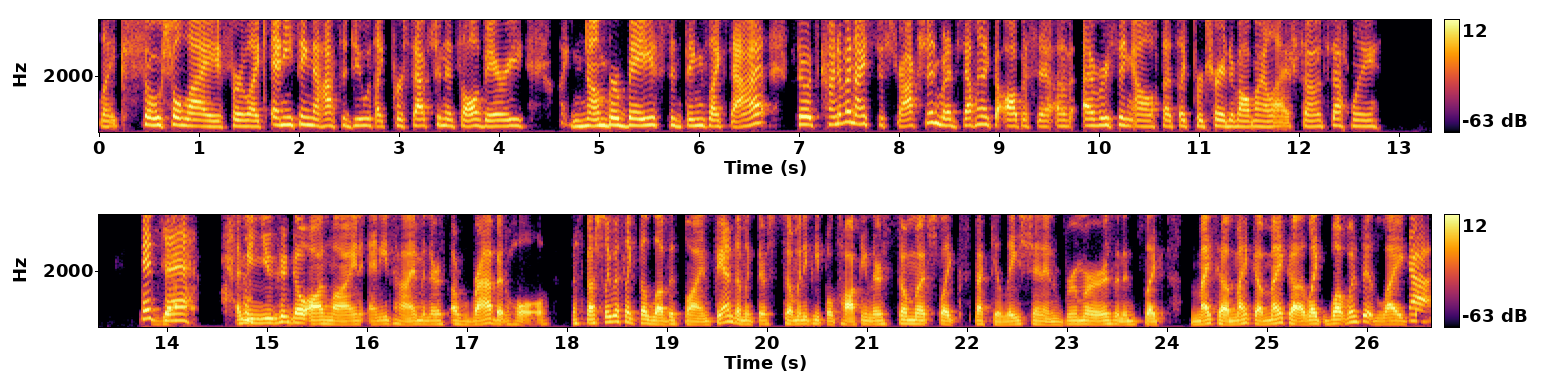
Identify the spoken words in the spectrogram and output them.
like social life or like anything that has to do with like perception. It's all very like number based and things like that. So it's kind of a nice distraction, but it's definitely like the opposite of everything else that's like portrayed about my life. So it's definitely it's yeah. Eh. I mean, you could go online anytime and there's a rabbit hole, especially with like the Love is Blind fandom. Like, there's so many people talking. There's so much like speculation and rumors. And it's like, Micah, Micah, Micah. Like, what was it like yeah.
